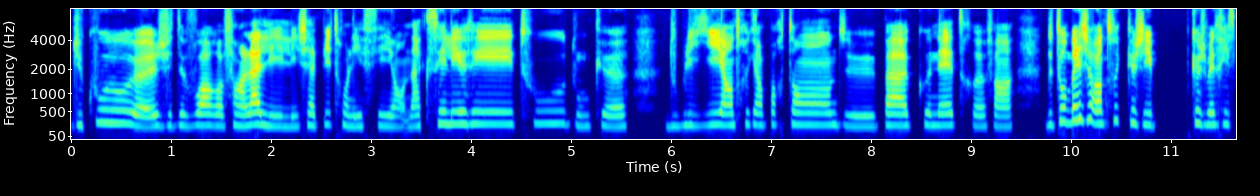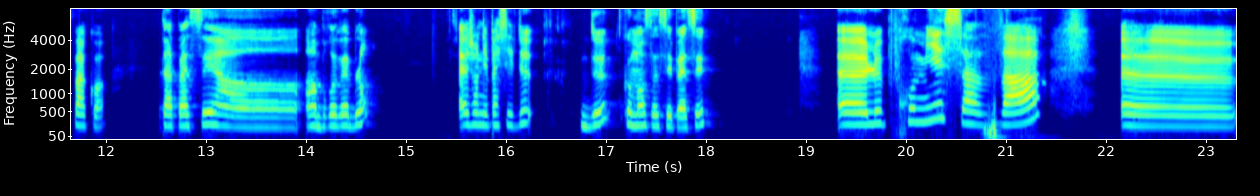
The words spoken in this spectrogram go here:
Du coup je vais devoir enfin là les, les, chapitres on les fait en accéléré et tout donc d'oublier un truc important de pas connaître enfin de tomber sur un truc que j'ai que je maîtrise pas quoi. T'as passé un, un brevet blanc? euh, j'en ai passé deux. Deux Comment ça s'est passé? Euh, Le premier, ça va. Euh,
